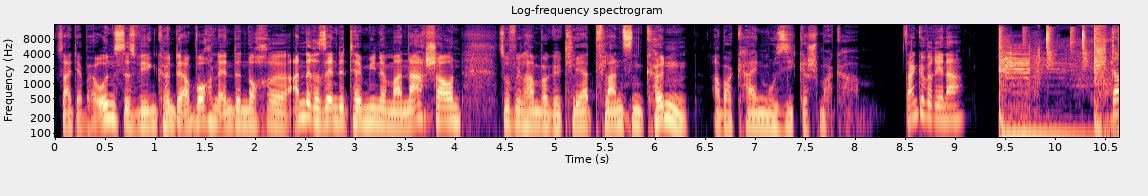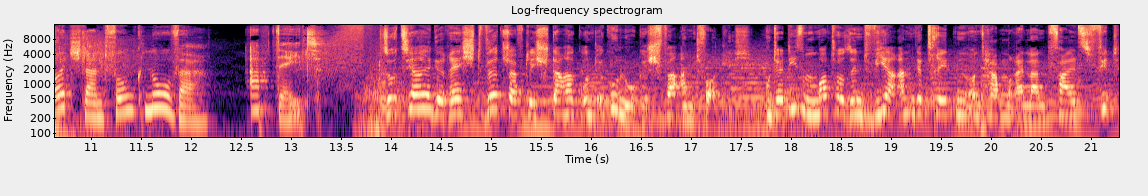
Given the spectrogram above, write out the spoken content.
seid ja bei uns, deswegen könnt ihr am Wochenende noch äh, andere Sendetermine mal nachschauen. So viel haben wir geklärt. Pflanzen können aber keinen Musikgeschmack haben. Danke, Verena. Deutschlandfunk Nova. Update. Sozial gerecht, wirtschaftlich stark und ökologisch verantwortlich. Unter diesem Motto sind wir angetreten und haben Rheinland-Pfalz fit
